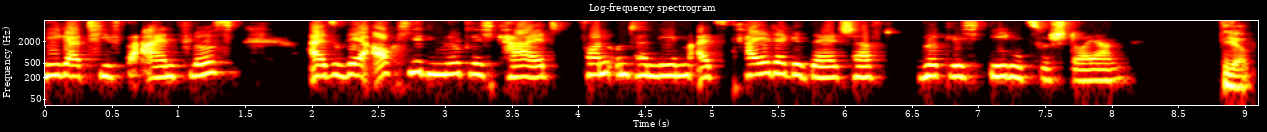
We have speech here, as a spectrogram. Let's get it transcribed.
negativ beeinflusst. Also wäre auch hier die Möglichkeit von Unternehmen als Teil der Gesellschaft wirklich gegenzusteuern. Ja,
